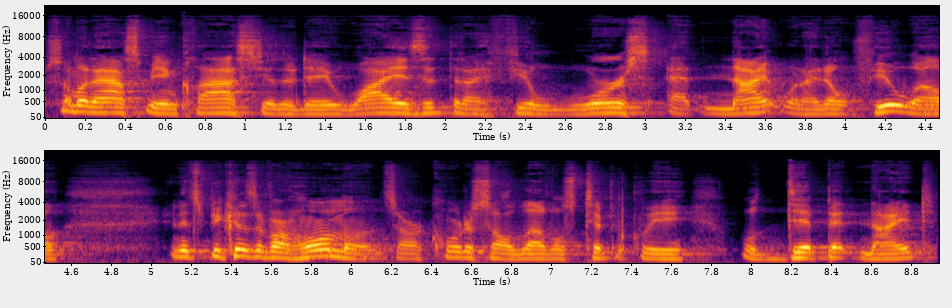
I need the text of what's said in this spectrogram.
Someone asked me in class the other day, why is it that I feel worse at night when I don't feel well? And it's because of our hormones. Our cortisol levels typically will dip at night.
